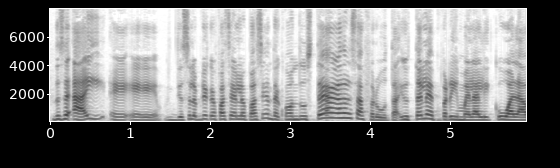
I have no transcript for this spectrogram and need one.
Entonces ahí, eh, eh, yo se lo explico fácil a los pacientes, cuando usted agarra esa fruta y usted le exprime, la licúa, la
